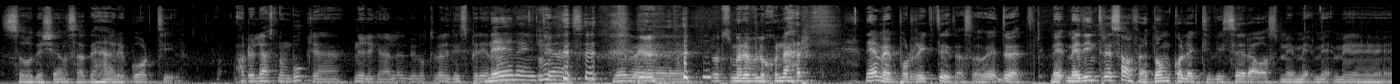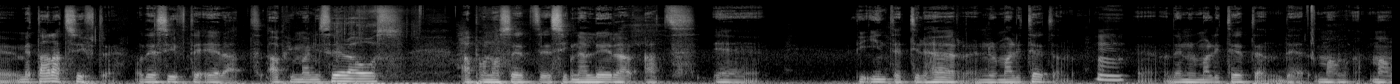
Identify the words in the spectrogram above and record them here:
Så det känns att det här är vår tid. Har du läst någon bok eh, nyligen eller? Du låter väldigt inspirerad. Nej, nej, inte ens. nej, men, eh, Du låter som en revolutionär. nej, men på riktigt alltså. Du vet. Men, men det är intressant för att de kollektiviserar oss med, med, med, med, med ett annat syfte. Och det syftet är att avhumanisera oss, att på något sätt eh, signalera att eh, vi inte tillhör normaliteten. Mm. Eh, Den normaliteten där man, man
